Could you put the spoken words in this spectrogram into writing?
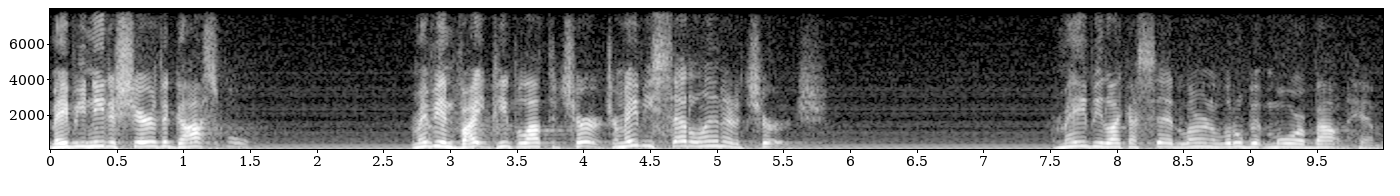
Maybe you need to share the gospel. Or maybe invite people out to church. Or maybe settle in at a church. Or maybe, like I said, learn a little bit more about Him.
